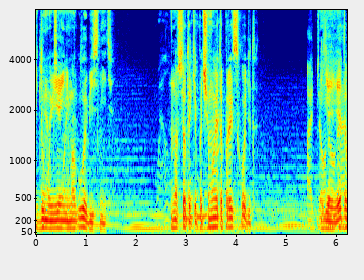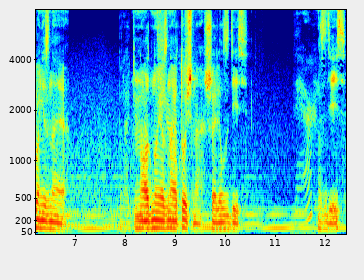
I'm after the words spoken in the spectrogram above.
Думаю, я и не могу объяснить. Но все-таки почему это происходит? Я и этого не знаю. Но одно я знаю точно, Шерил здесь. Здесь.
